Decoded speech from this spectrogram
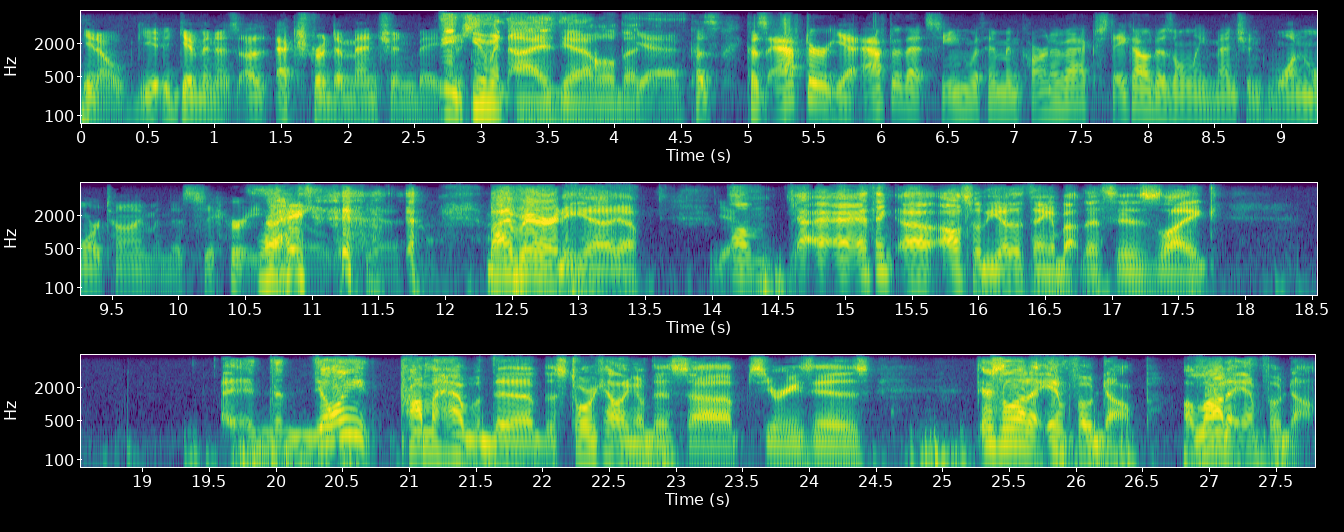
you know, given us an extra dimension, basically. humanized, yeah, a little bit. Yeah, because cause after yeah after that scene with him and Carnivac, Stakeout is only mentioned one more time in this series. Right. So, yeah. By Verity, yeah, yeah. Yeah. Um, I, I think uh, also the other thing about this is like uh, the, the only problem I have with the the storytelling of this uh, series is there's a lot of info dump, a lot of info dump,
